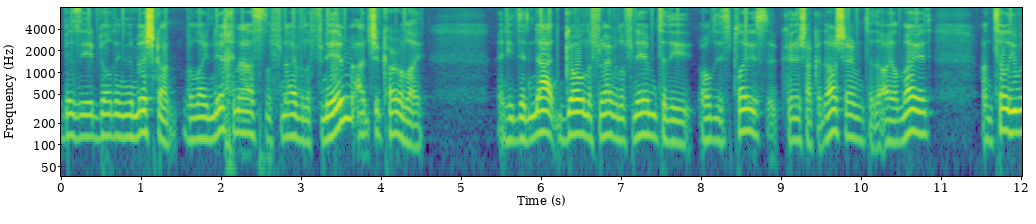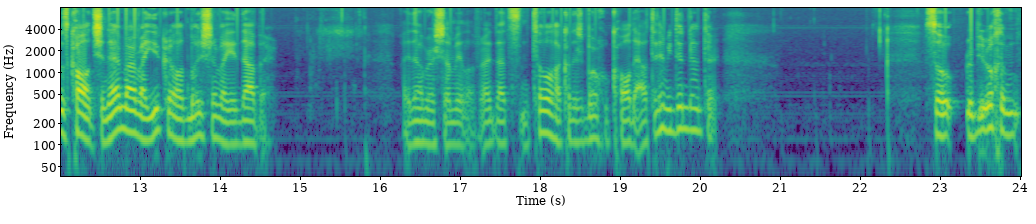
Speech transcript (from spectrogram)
busy building the Mishkan, V'loy Nichnas L'fnai V'lefnim Ad Shekarolai, and he did not go L'fnai V'lefnim to the holiest place, Kodesh HaKadoshim, to the Oil Mayid, until he was called Shenemar Vayikra Moshe Vayidaber. Vayidaber Hashem right? That's until HaKadosh Baruch Hu called out to him, he didn't enter. So Rabbi Yeruchim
